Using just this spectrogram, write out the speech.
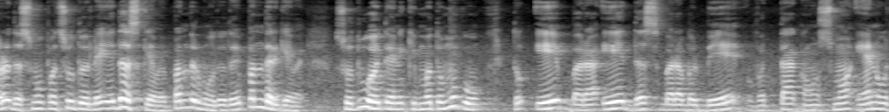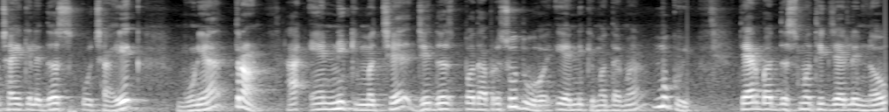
બરાબર? દસમું પદ શોધું એટલે એ દસ કહેવાય. પંદરમું હતું તો એ પંદર કહેવાય. શોધવું હોય તો એની કિંમતો મૂકું. તો એ બરા, એ દસ બરાબર બે વત્તા કૌંસમાં એન ઓછા એક એટલે દસ ઓછા એક ગુણ્યા ત્રણ. આ એનની કિંમત છે. જે દસ પદ આપણે શોધવું હોય એ એનની કિંમત આપણે મૂકવી. ત્યારબાદ દસમાંથી જાય એટલે નવ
